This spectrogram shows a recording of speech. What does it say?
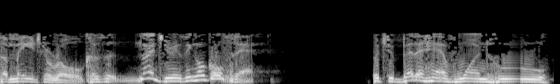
the major role because Nigerians ain't gonna go for that. But you better have one who,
